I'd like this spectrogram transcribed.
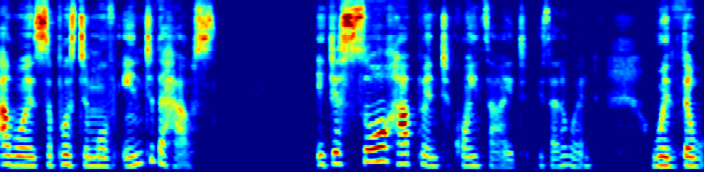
I was supposed to move into the house. It just so happened to coincide, is that a word, with the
